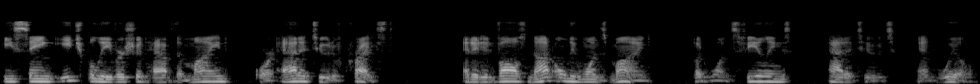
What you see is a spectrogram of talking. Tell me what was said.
he's saying each believer should have the mind or attitude of Christ. And it involves not only one's mind, but one's feelings attitudes, and will.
